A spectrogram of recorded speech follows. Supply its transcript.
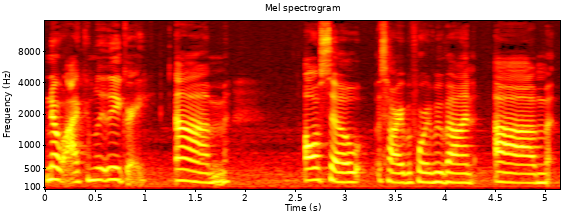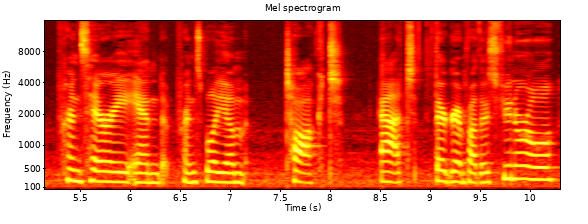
No, I completely agree. Um, also, sorry, before we move on, um, Prince Harry and Prince William talked at their grandfather's funeral.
